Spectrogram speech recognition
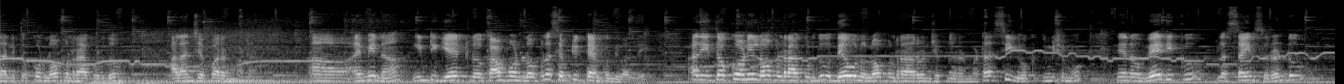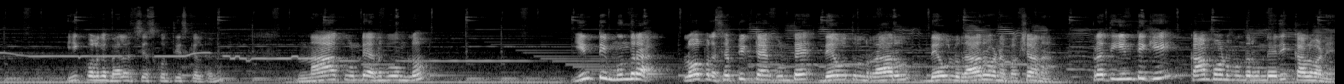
దాన్ని తొక్కుని లోపల రాకూడదు అలా అని చెప్పారనమాట ఐ మీన్ ఇంటి గేట్లో కాంపౌండ్ లోపల సెప్టిక్ ట్యాంక్ ఉంది వాళ్ళది. అది తొక్కొని లోపల రాకూడదు దేవుళ్ళు లోపల రారు అని చెప్పినారనమాట సి ఒక నిమిషము. నేను వేదిక్ ప్లస్ సైన్స్ రెండు ఈక్వల్గా బ్యాలెన్స్ చేసుకొని తీసుకెళ్తాను. నాకు ఉండే అనుభవంలో ఇంటి ముందర లోపల సెప్టిక్ ట్యాంక్ ఉంటే దేవతలు రారు దేవుళ్ళు రారు అనే పక్షాన ప్రతి ఇంటికి కాంపౌండ్ ముందర ఉండేది కలవనే.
